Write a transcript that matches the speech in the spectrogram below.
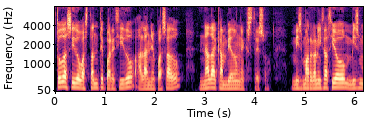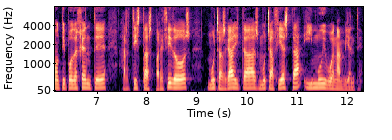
Todo ha sido bastante parecido al año pasado, nada ha cambiado en exceso. Misma organización, mismo tipo de gente, artistas parecidos, muchas gaitas, mucha fiesta y muy buen ambiente.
